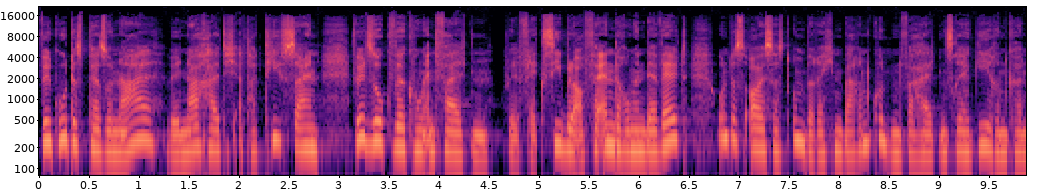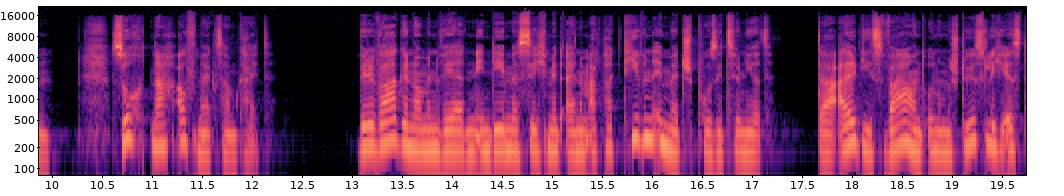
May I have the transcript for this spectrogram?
will gutes Personal, will nachhaltig attraktiv sein, will Sogwirkung entfalten, will flexibel auf Veränderungen der Welt und des äußerst unberechenbaren Kundenverhaltens reagieren können. Sucht nach Aufmerksamkeit. Will wahrgenommen werden, indem es sich mit einem attraktiven Image positioniert. Da all dies wahr und unumstößlich ist,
